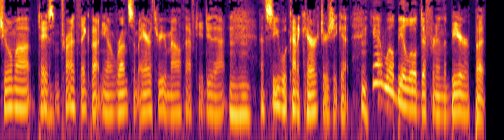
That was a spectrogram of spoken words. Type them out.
chew them up, taste them. Try and think about you know run some air through your mouth after you do that, Mhm. and see what kind of characters you get. Hmm. Yeah, it will be a little different in the beer, but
